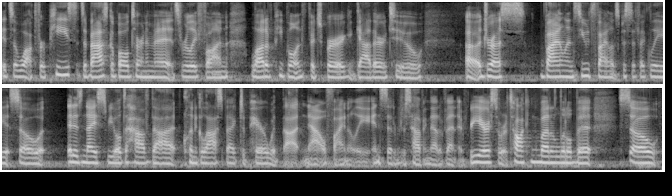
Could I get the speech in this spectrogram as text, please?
It's a walk for peace. It's a basketball tournament. It's really fun. A lot of people in Fitchburg gather to uh, address violence, youth violence specifically. So it is nice to be able to have that clinical aspect to pair with that now, finally, instead of just having that event every year, sort of talking about it a little bit. So,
